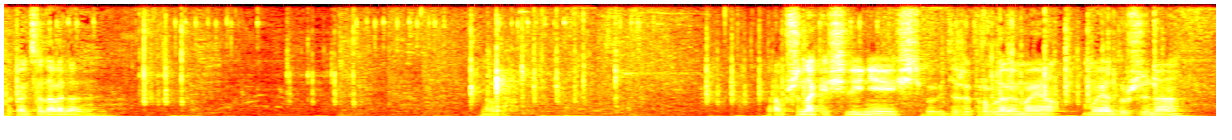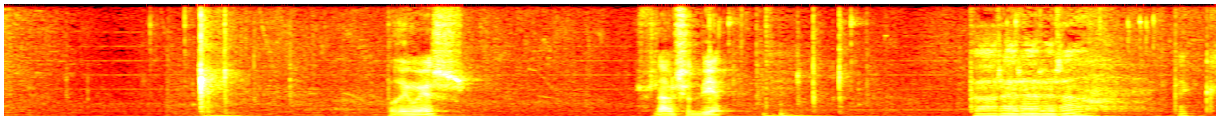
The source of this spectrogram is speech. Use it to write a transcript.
Do końca dawaj, dawaj. Dobra. Muszę na jakieś linie iść, bo widzę, że problemy mają moja drużyna. Podejmujesz? Że się odbije. Pararara. Pyk.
